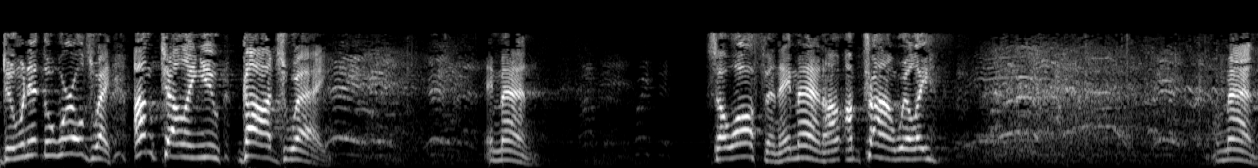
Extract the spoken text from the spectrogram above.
doing it the world's way. I'm telling you, God's way. Amen. So often, amen. I'm trying, Willie. Amen.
